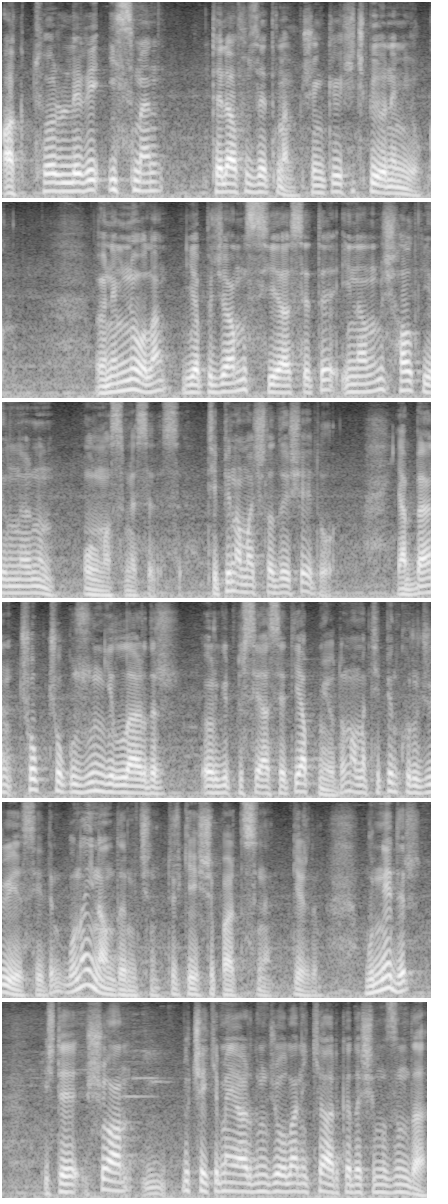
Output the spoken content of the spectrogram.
aktörleri ismen telaffuz etmem. Çünkü hiçbir önemi yok. Önemli olan yapacağımız siyasete inanmış halk yığınlarının olması meselesi. Tipin amaçladığı şey de o. Ya ben çok çok uzun yıllardır örgütlü siyaset yapmıyordum ama tipin kurucu üyesiydim. Buna inandığım için Türkiye İşçi Partisi'ne girdim. Bu nedir? İşte şu an bu çekime yardımcı olan iki arkadaşımızın da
